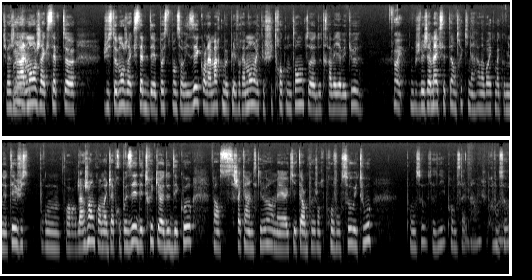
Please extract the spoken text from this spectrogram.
Tu vois, généralement, j'accepte, euh, justement, j'accepte des posts sponsorisés quand la marque me plaît vraiment et que je suis trop contente euh, de travailler avec eux. Donc je vais jamais accepter un truc qui n'a rien à voir avec ma communauté juste pour, pour avoir de l'argent. quoi. On m'a déjà proposé des trucs euh, de déco, enfin chacun aime ce qu'il veut, hein, mais euh, qui étaient un peu genre provençaux et tout. Provençaux, ça se dit? Provençal Provençaux.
